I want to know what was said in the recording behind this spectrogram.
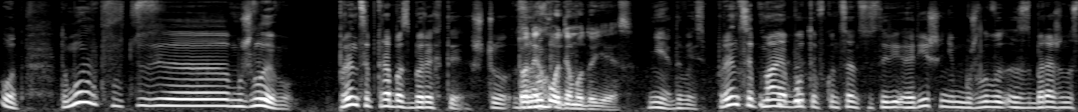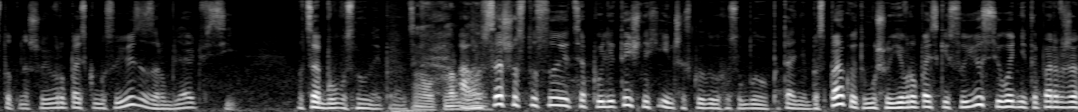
От. Тому, е, можливо, принцип треба зберегти. Що То не ходимо до ЄС. Ні, дивись, принцип має бути в консенсусі рі- рішенням, можливо, збереже наступне, що в Європейському Союзі заробляють всі. Оце був основний принцип. Ну. Але все, що стосується політичних інших складових, особливо питання безпеки, тому що Європейський Союз сьогодні тепер вже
